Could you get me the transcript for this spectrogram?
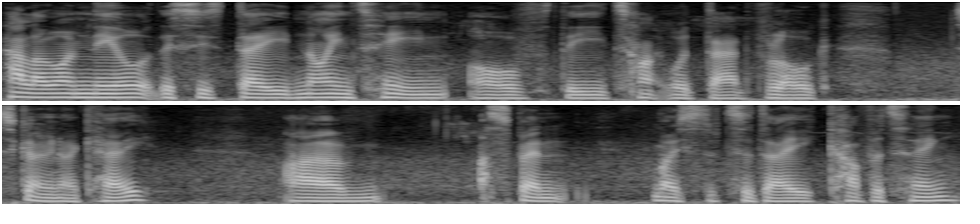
Hello, I'm Neil. This is day 19 of the Tightwad Dad vlog. It's going okay. Um, I spent most of today coveting.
